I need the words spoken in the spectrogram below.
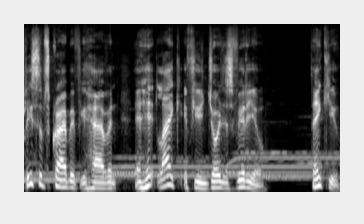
Please subscribe if you haven't and hit like if you enjoyed this video. Thank you.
